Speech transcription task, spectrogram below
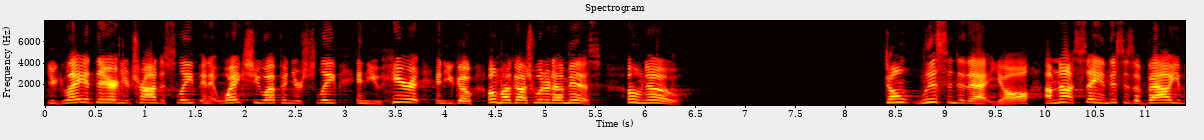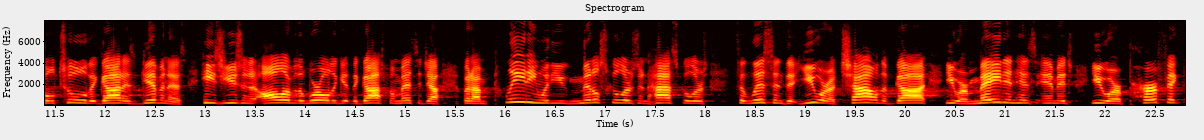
You lay it there and you're trying to sleep, and it wakes you up in your sleep, and you hear it, and you go, Oh my gosh, what did I miss? Oh no. Don't listen to that, y'all. I'm not saying this is a valuable tool that God has given us. He's using it all over the world to get the gospel message out. But I'm pleading with you, middle schoolers and high schoolers, to listen that you are a child of God. You are made in His image. You are perfect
